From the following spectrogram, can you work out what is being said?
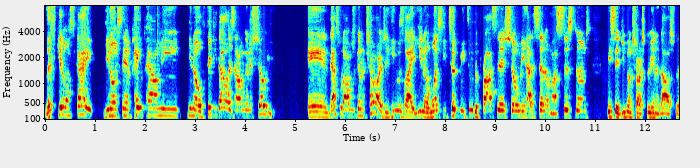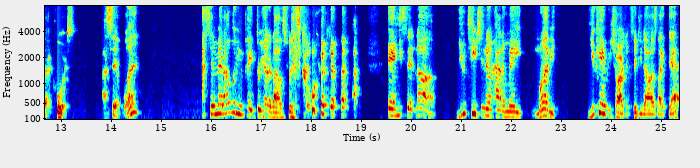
Let's get on Skype you know what I'm saying, PayPal me, you know, $50 and I'm going to show you. And that's what I was going to charge. And he was like, you know, once he took me through the process, showed me how to set up my systems, he said, you're going to charge $300 for that course. I said, what? I said, man, I wouldn't even pay $300 for this course. and he said, nah, you teaching them how to make money. You can't be charging $50 like that.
